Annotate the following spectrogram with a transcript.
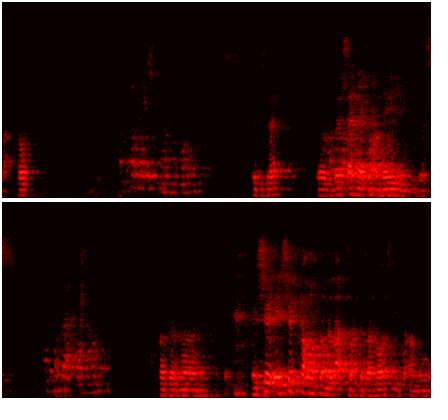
laptop. What'd you say? Oh, they're saying they can't hear you because. I don't know. It should, it should come up on the laptop because I've asked you to unmute.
